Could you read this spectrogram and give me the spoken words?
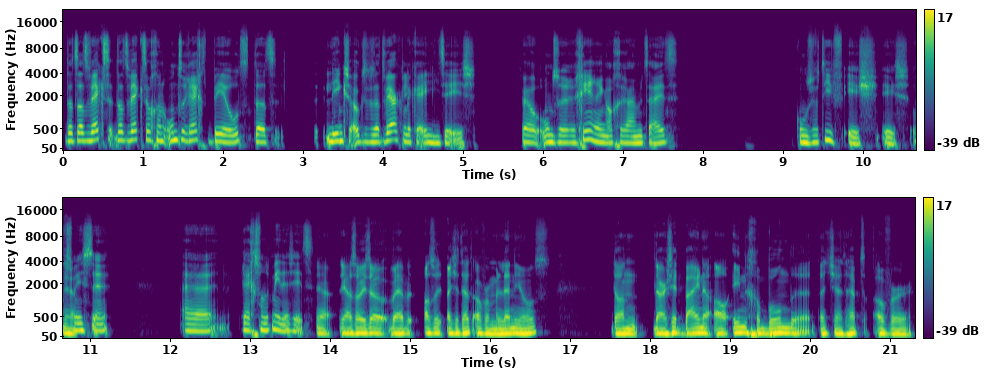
Dat, dat, wekt, dat wekt toch een onterecht beeld dat links ook de daadwerkelijke elite is. Terwijl onze regering al geruime tijd conservatief is. is. Of Ja. tenminste eh, rechts van het midden zit. Ja, ja sowieso. We hebben, als, we- als je het hebt over millennials, dan daar zit bijna al ingebonden dat je het hebt over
